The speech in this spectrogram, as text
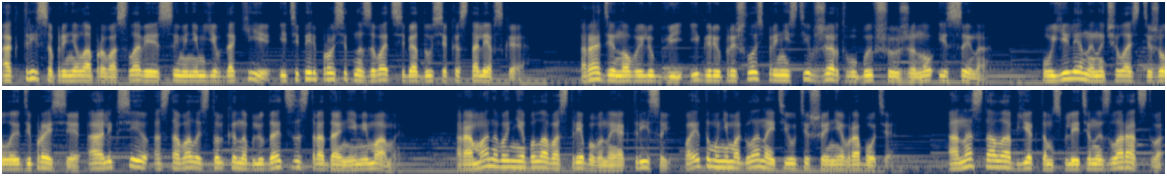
Актриса приняла православие с именем Евдокии и теперь просит называть себя Дуся Костолевская. Ради новой любви Игорю пришлось принести в жертву бывшую жену и сына. У Елены началась тяжелая депрессия, а Алексею оставалось только наблюдать за страданиями мамы. Романова не была востребованной актрисой, поэтому не могла найти утешения в работе. Она стала объектом сплетен и злорадства,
